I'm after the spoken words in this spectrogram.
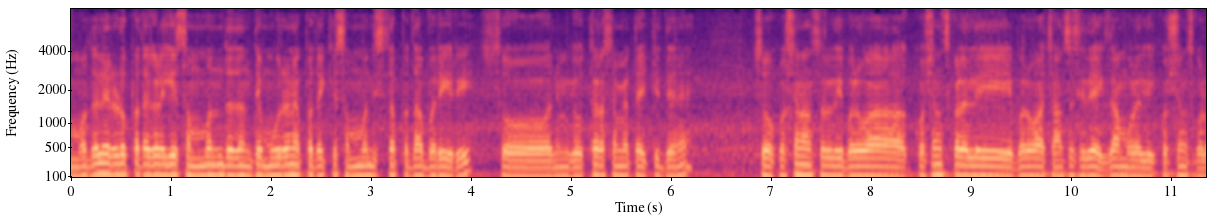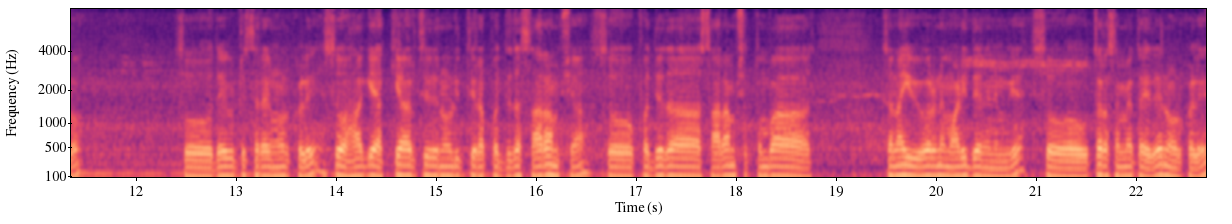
ಮೊದಲೆರಡು ಪದಗಳಿಗೆ ಸಂಬಂಧದಂತೆ ಮೂರನೇ ಪದಕ್ಕೆ ಸಂಬಂಧಿಸಿದ ಪದ ಬರೆಯಿರಿ. ಸೊ ನಿಮಗೆ ಉತ್ತರ ಸಮೇತ ಇಟ್ಟಿದ್ದೇನೆ. ಸೊ ಕ್ವಶನ್ ಆನ್ಸರಲ್ಲಿ ಬರುವ ಕ್ವಶನ್ಸ್ಗಳಲ್ಲಿ ಬರುವ ಚಾನ್ಸಸ್ ಇದೆ ಎಕ್ಸಾಮ್ಗಳಲ್ಲಿ ಕ್ವಶನ್ಸ್ಗಳು ಸೊ ದಯವಿಟ್ಟು ಸರಿಯಾಗಿ ನೋಡ್ಕೊಳ್ಳಿ. ಸೊ ಹಾಗೆ ಅಕ್ಕಿ ಆರ್ತಿದೆ ನೋಡುತ್ತೀರ ಪದ್ಯದ ಸಾರಾಂಶ. ಸೊ ಪದ್ಯದ ಸಾರಾಂಶ ತುಂಬ ಚೆನ್ನಾಗಿ ವಿವರಣೆ ಮಾಡಿದ್ದೇನೆ ನಿಮಗೆ. ಸೊ ಉತ್ತರ ಸಮೇತ ಇದೆ, ನೋಡ್ಕೊಳ್ಳಿ.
